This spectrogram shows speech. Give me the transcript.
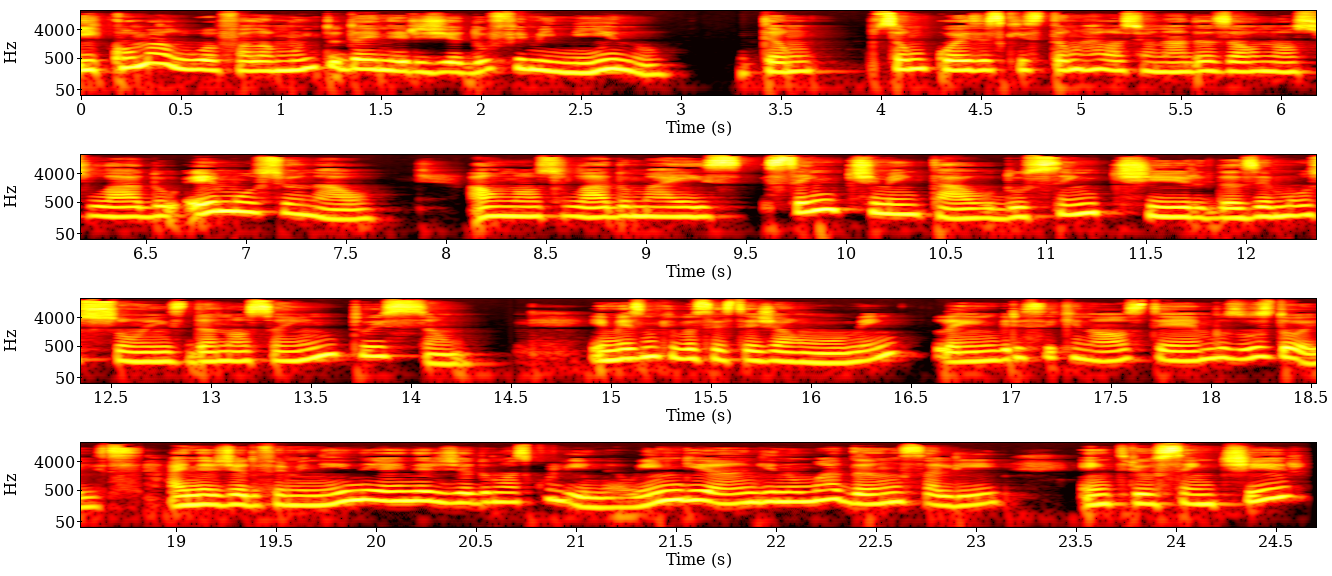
E como a lua fala muito da energia do feminino, então são coisas que estão relacionadas ao nosso lado emocional, ao nosso lado mais sentimental, do sentir, das emoções, da nossa intuição. E mesmo que você seja homem, lembre-se que nós temos os dois: a energia do feminino e a energia do masculino, o yin e yang numa dança ali entre o sentir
